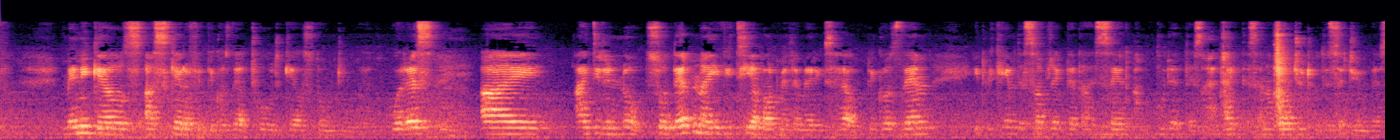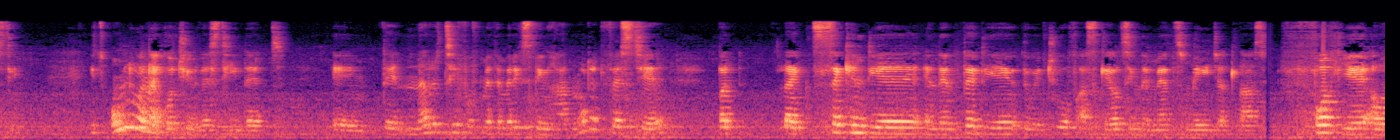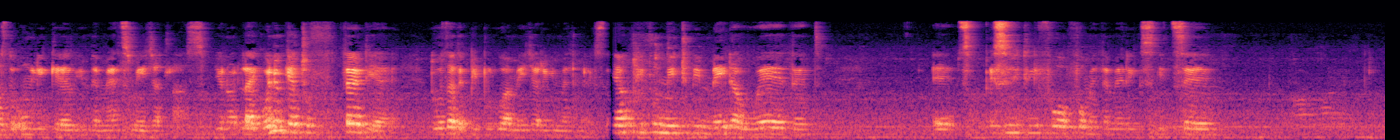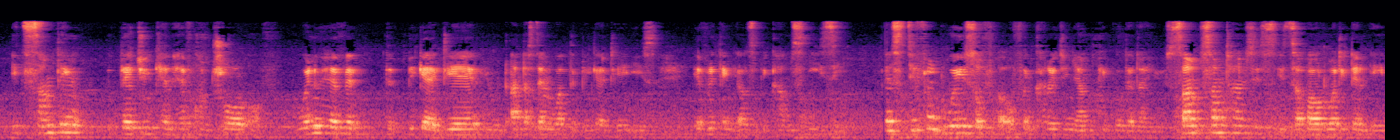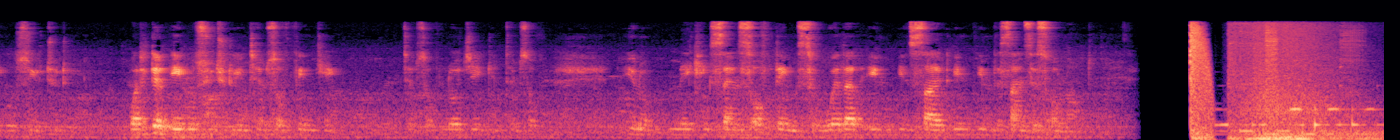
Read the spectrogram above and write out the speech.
Many girls are scared of it because they are told girls don't do well. Whereas mm-hmm. I I didn't know. So that naivety about mathematics helped because then it became the subject that I said, I'm good at this, I like this, and I want to do this at university. It's only when I got to university that um, the narrative of mathematics being hard, not at first year, but like second year and then third year, there were two of us girls in the maths major class. Fourth year, I was the only girl in the maths major class. You know, like when you get to third year, those are the people who are majoring in mathematics. Young people need to be made aware that uh, specifically for, for mathematics, it's a it's something that you can have control of. When you have a, the big idea, you understand what the big idea is, everything else becomes easy. There's different ways of, of encouraging young people that I use. Some, sometimes it's, it's about what it enables you to do, what it enables you to do in terms of thinking, in terms of logic, in terms of you know making sense of things, whether in, inside in, in the sciences or not. thank you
